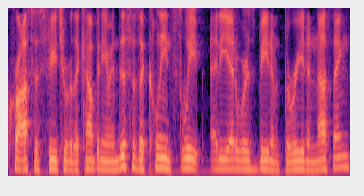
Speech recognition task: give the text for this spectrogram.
Kross's future with the company. I mean, this is a clean sweep. Eddie Edwards beat him three to nothing.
